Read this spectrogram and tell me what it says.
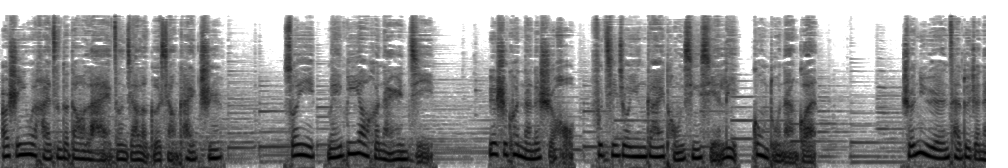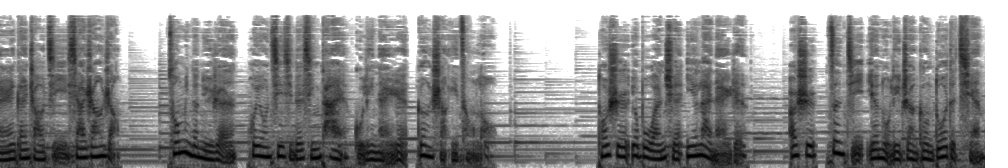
而是因为孩子的到来增加了各项开支。所以没必要和男人急，越是困难的时候，夫妻就应该同心协力，共度难关。蠢女人才对着男人干着急瞎嚷嚷，聪明的女人会用积极的心态鼓励男人更上一层楼。同时又不完全依赖男人，而是自己也努力赚更多的钱。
